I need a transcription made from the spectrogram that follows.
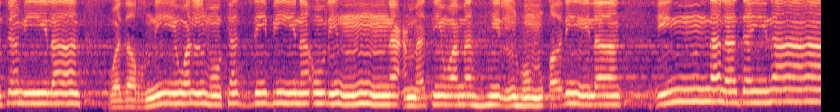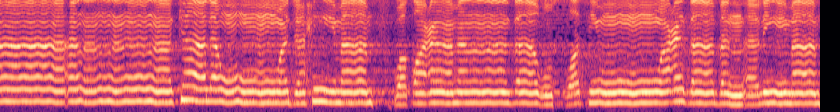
جميلا. وذرني والمكذبين أولي النعمة ومهلهم قليلا. إن لدينا أنكالا وجحيما. وطعاما ذا غصة وعذابا أليما.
